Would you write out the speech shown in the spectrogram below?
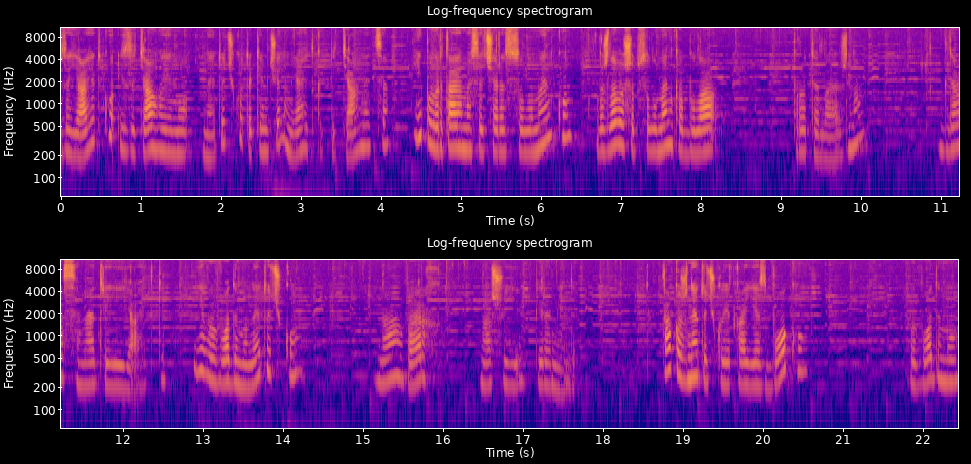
за ягідку і затягуємо ниточку, таким чином ягідка підтягнеться. І повертаємося через соломинку. Важливо, щоб соломинка була протилежна для симетрії ягідки. І виводимо ниточку наверх нашої піраміди. Також ниточку, яка є збоку, виводимо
